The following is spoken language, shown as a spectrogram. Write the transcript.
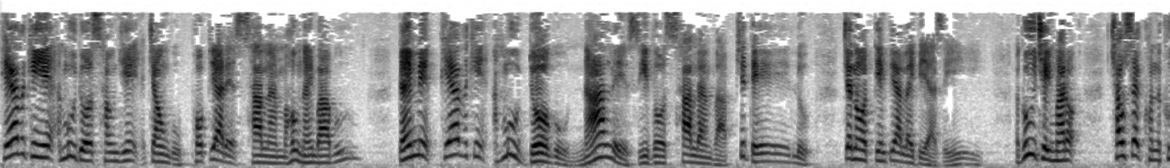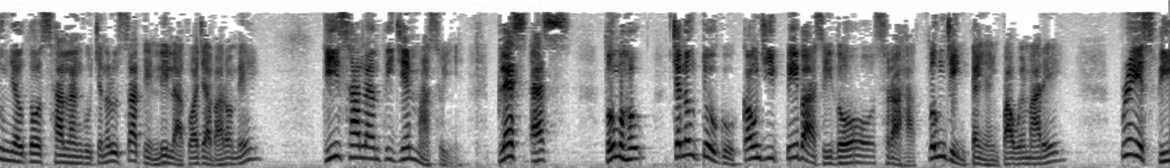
ဘုရားသခင်ရဲ့အမှုတော်ဆောင်ခြင်းအကြောင်းကိုဖော်ပြတဲ့ဆာလံမဟုတ်နိုင်ပါဘူးဒါပေမဲ့ဘုရားသခင်အမှုတော်ကိုနားလေစေသောဆာလံသာဖြစ်တယ်လို့ကျွန်တော်တင်ပြလိုက်ပါရစေအခုအချိန်မှာတော့68ခုမြောက်သောဆာလံကိုကျွန်တော်တို့စတင်လေ့လာသွားကြပါတော့မယ် ဒီဆာလံတီချင်းမှာဆိုရင် bless us သို့မဟုတ်ကျွန်ုပ်တို့ကိုကောင်းကြီးပေးပါစေသောဆရာဟာ၃ချိန်တိုင်တိုင်ပါဝင်ပါတယ် praise be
